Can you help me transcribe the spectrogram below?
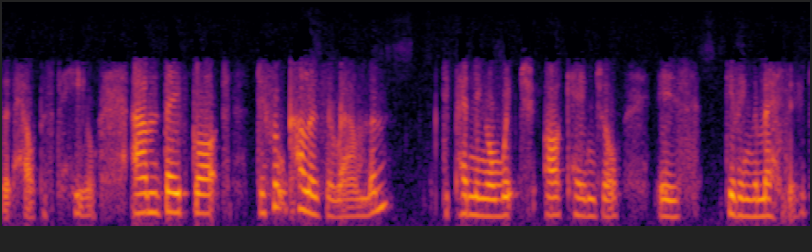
that help us to heal. And they've got different colors around them depending on which archangel is giving the message.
